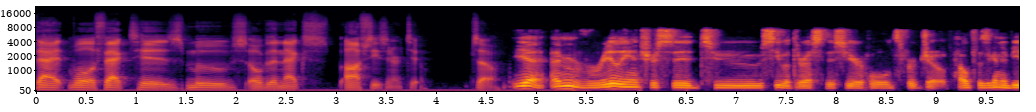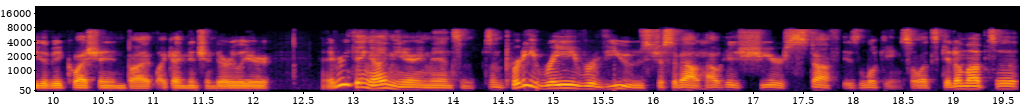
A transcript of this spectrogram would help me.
that will affect his moves over the next offseason or two. So yeah, I'm really interested to see what the rest of this year holds for Jobe. Health is going to be the big question, but like I mentioned earlier, everything I'm hearing, man, some some pretty rave reviews just about how his sheer stuff is looking. So let's get him up to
